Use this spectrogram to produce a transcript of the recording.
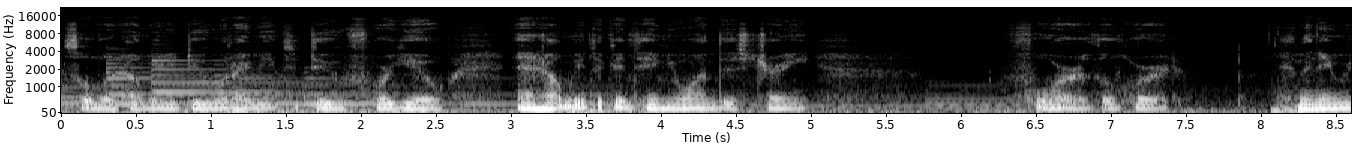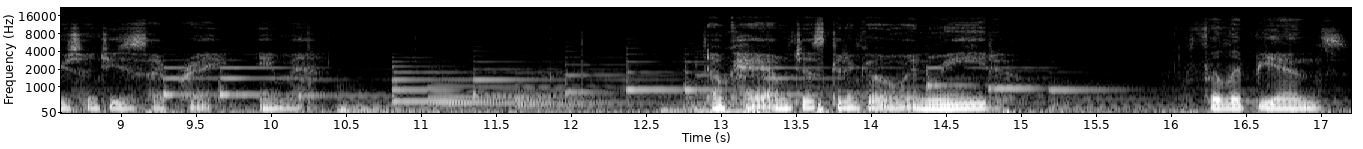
So, Lord, help me to do what I need to do for you and help me to continue on this journey for the Lord. In the name of your Son, Jesus, I pray. Amen. Okay, I'm just going to go and read Philippians,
